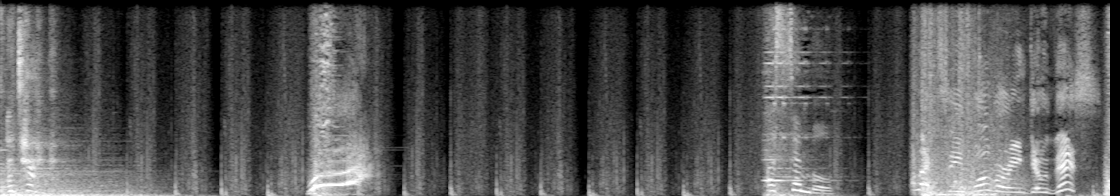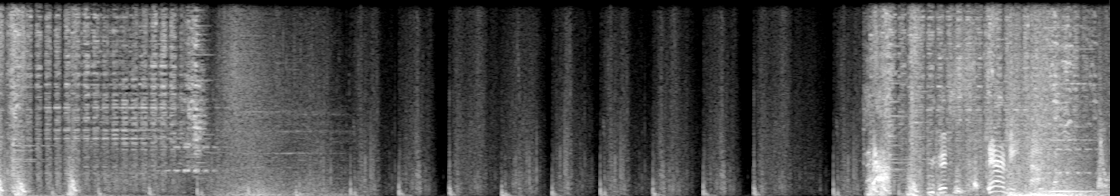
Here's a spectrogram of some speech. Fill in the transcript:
attack! Assemble. Let's see Wolverine do this! Stabby time!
